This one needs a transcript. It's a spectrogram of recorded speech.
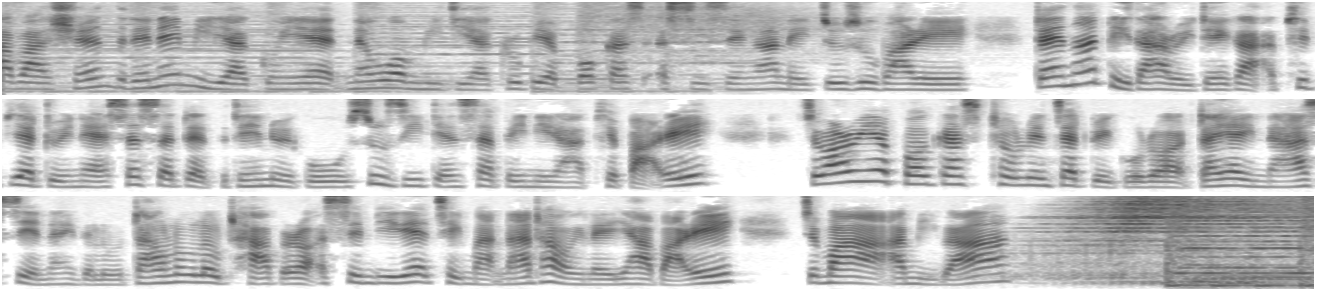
္ဂလာပါရှင်သတင်းနဲ့မီဒီယာကွန်ရဲ့ Network Media Group ရဲ့ Podcast အစီအစဉ်ကနေကြိုဆိုပါရစေ။တိုင်းသားဒေသတွေတဲကအဖြစ်အပျက်တွေနဲ့ဆက်ဆက်တဲ့သတင်းတွေကိုစူးစီးတင်ဆက်ပေးနေတာဖြစ်ပါတယ်။ကျမတို့ရဲ့ Podcast ထုတ်လွှင့်ချက်တွေကိုတော့တိုက်ရိုက်နားဆင်နိုင်တယ်လို့ download လုပ်ထားပြီးတော့အဆင်ပြေတဲ့အချိန်မှာနားထောင်ရင်လည်းရပါတယ်။ကျမကအမီပါ။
